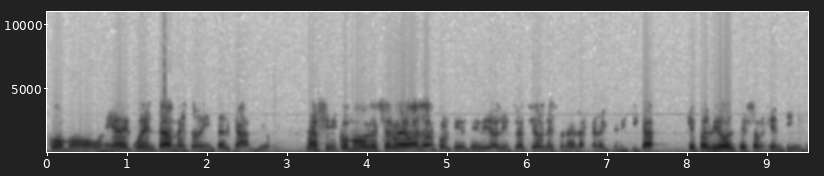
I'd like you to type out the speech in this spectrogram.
como unidad de cuenta, método de intercambio. No así como reserva de valor, porque debido a la inflación es una de las características que perdió el peso argentino.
